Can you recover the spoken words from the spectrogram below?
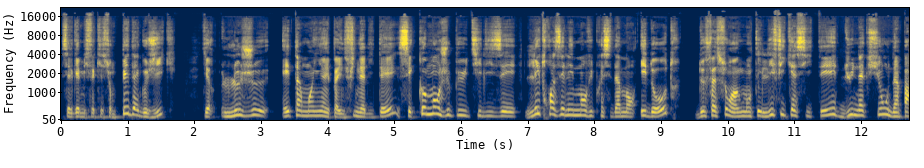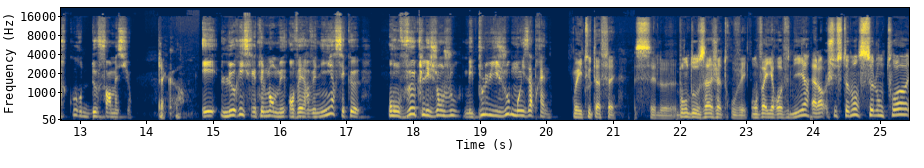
c'est la gamification pédagogique. C'est-à-dire le jeu est un moyen et pas une finalité. C'est comment je peux utiliser les trois éléments vus précédemment et d'autres de façon à augmenter l'efficacité d'une action ou d'un parcours de formation. D'accord. Et le risque actuellement, mais on va y revenir, c'est que on veut que les gens jouent, mais plus ils jouent, moins ils apprennent. Oui, tout à fait. C'est le bon dosage à trouver. On va y revenir. Alors justement, selon toi,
